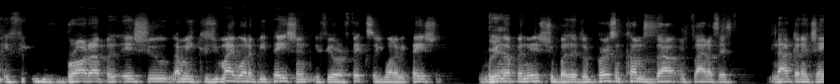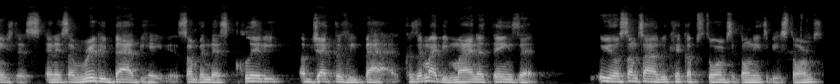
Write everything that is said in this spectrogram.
yeah. if you brought up an issue, I mean, because you might want to be patient. If you're a fixer, you want to be patient bring yeah. up an issue. But if the person comes out and flat out says, not going to change this, and it's a really bad behavior, something that's clearly objectively bad, because there might be minor things that, you know, sometimes we kick up storms that don't need to be storms.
